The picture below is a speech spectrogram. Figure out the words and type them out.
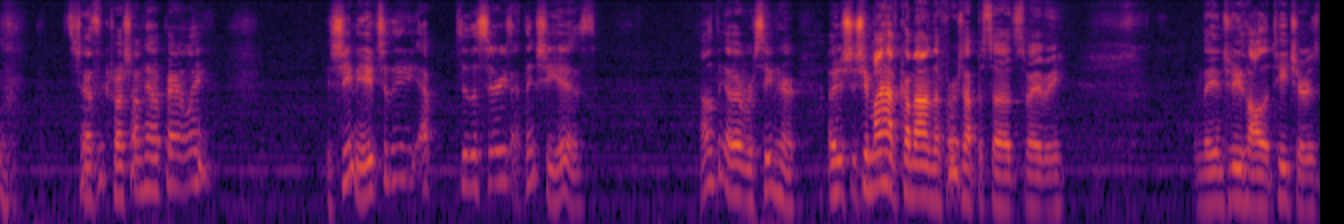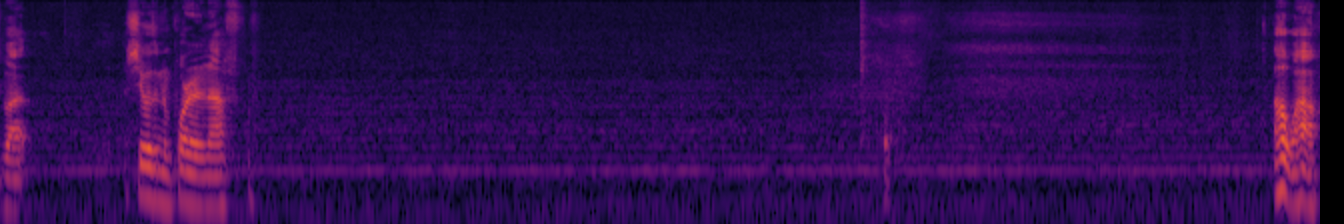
she has a crush on him apparently. Is she new to the to the series? I think she is. I don't think I've ever seen her. I mean, she, she might have come out in the first episodes, maybe, when they introduced all the teachers, but she wasn't important enough. Oh wow.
